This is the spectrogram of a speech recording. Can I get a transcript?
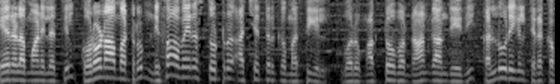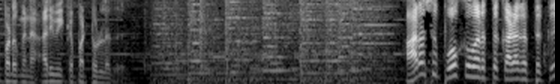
கேரள மாநிலத்தில் கொரோனா மற்றும் நிஃபா வைரஸ் தொற்று அச்சத்திற்கு மத்தியில் வரும் அக்டோபர் நான்காம் தேதி கல்லூரிகள் திறக்கப்படும் என அறிவிக்கப்பட்டுள்ளது. அரசு போக்குவரத்து கழகத்துக்கு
